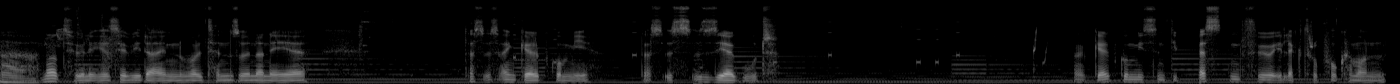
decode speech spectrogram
Ah, natürlich ist hier wieder ein Voltenso in der Nähe. Das ist ein Gelbgummi. Das ist sehr gut. Weil Gelbgummis sind die besten für Elektro-Pokémon.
